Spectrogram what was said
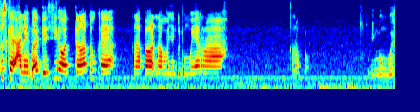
Terus kayak aneh banget gak sih hotelnya tuh kayak kenapa namanya gedung merah? Kenapa? Bingung gue.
